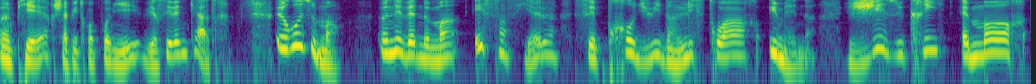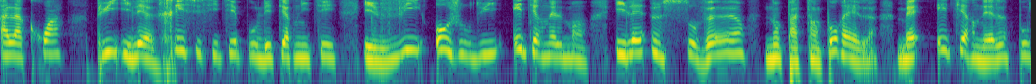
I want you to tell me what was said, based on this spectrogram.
1 Pierre, chapitre 1er, verset 24. Heureusement, un événement essentiel s'est produit dans l'histoire humaine. Jésus-Christ est mort à la croix, puis il est ressuscité pour l'éternité. Il vit aujourd'hui éternellement. Il est un sauveur, non pas temporel, mais éternel pour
